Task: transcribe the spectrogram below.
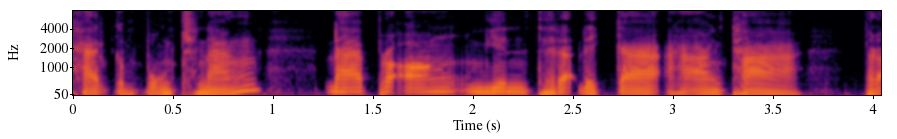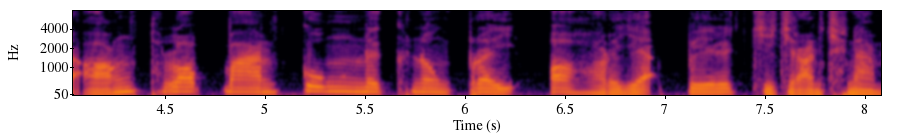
ខេត្តកំពង់ឆ្នាំងដែលព្រះអង្គមានធរណីកាអះអាងថាព្រះអង្គធ្លាប់បានគង់នៅក្នុងព្រៃអស់រយៈពេលជាច្រើនឆ្នាំ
